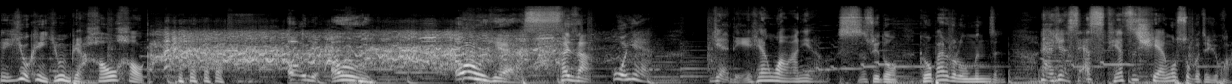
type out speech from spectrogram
哎，以后肯定英文变好好嘎。哦哦哦，yes，还是啊，我你看。你看那天娃娃，你看四岁多，给我摆了个龙门阵。你看，三四天之前我说过这句话，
